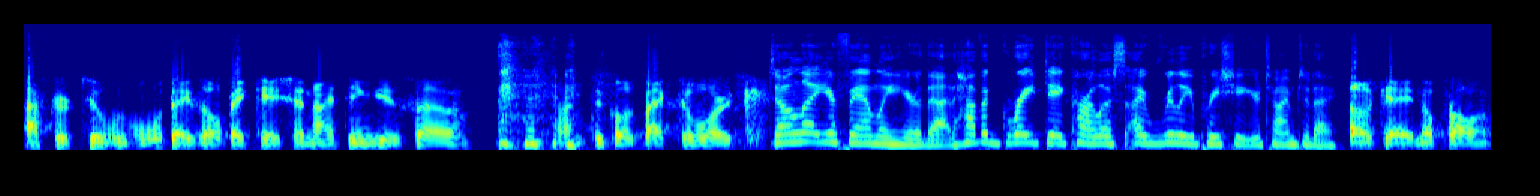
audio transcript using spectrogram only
after two days of vacation, I think it's uh, time to go back to work. Don't let your family hear that. Have a great day, Carlos. I really appreciate your time today. Okay, no problem.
